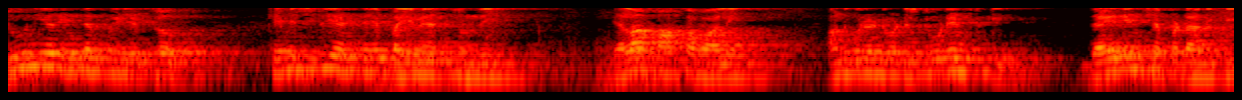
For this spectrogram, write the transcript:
జూనియర్ ఇంటర్మీడియట్లో కెమిస్ట్రీ అంటే భయం వేస్తుంది ఎలా పాస్ అవ్వాలి అనుకునేటువంటి స్టూడెంట్స్కి ధైర్యం చెప్పడానికి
